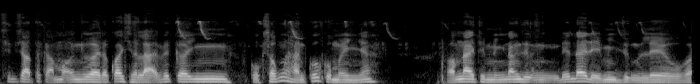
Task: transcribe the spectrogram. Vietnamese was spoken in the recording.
Xin chào tất cả mọi người đã quay trở lại với kênh cuộc sống ở Hàn Quốc của mình nhé. Hôm nay thì mình đang dựng, đến đây để mình dựng lều và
